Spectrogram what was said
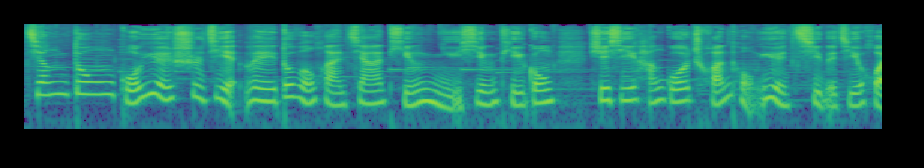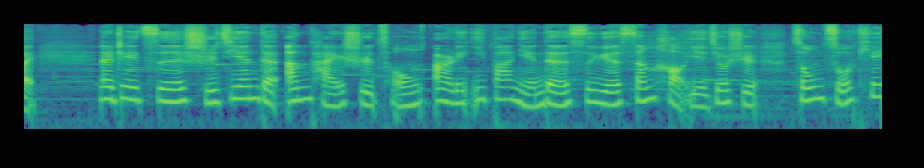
江东国乐世界为多文化家庭女性提供学习韩国传统乐器的机会。那这次时间的安排是从二零一八年的四月三号，也就是从昨天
